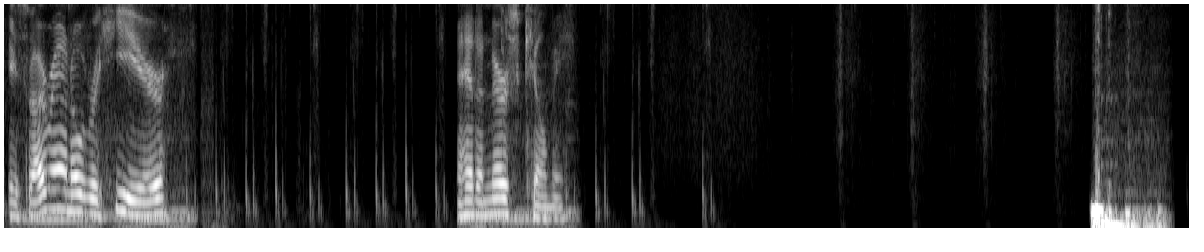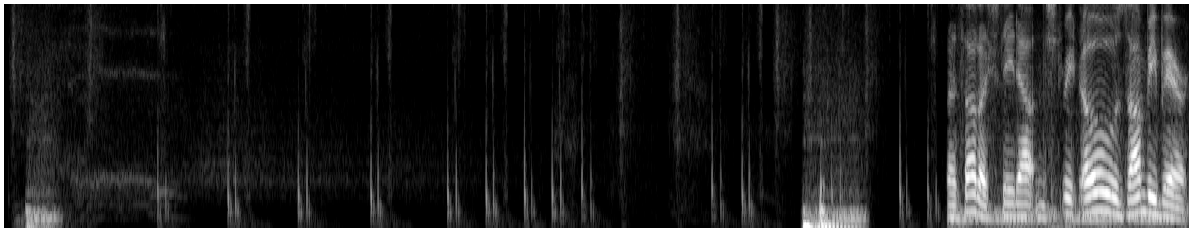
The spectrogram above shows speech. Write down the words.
Okay, so I ran over here. I had a nurse kill me. I thought I stayed out in the street. Oh, zombie bear.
